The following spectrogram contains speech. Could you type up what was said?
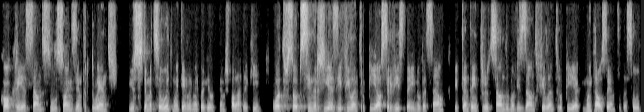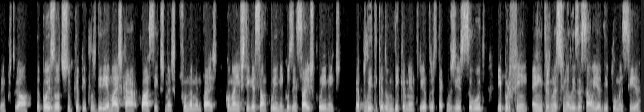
co-criação de soluções entre doentes e o sistema de saúde, muito em linha com aquilo que temos falado aqui. Outro sobre sinergias e filantropia ao serviço da inovação, e portanto a introdução de uma visão de filantropia muito ausente da saúde em Portugal. Depois outros subcapítulos, diria mais clássicos, mas fundamentais, como a investigação clínica, os ensaios clínicos, a política do medicamento e outras tecnologias de saúde e, por fim, a internacionalização e a diplomacia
